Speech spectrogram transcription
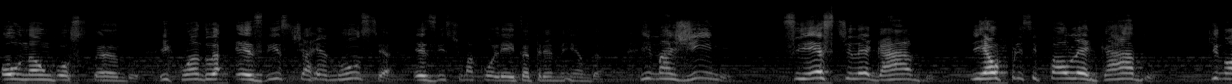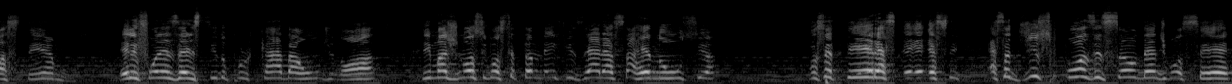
ou não gostando. E quando existe a renúncia, existe uma colheita tremenda. Imagine se este legado, e é o principal legado que nós temos, ele for exercido por cada um de nós. Imaginou se você também fizer essa renúncia, você ter essa, essa, essa disposição dentro de você.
